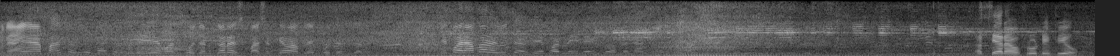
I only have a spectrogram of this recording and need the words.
અને અહીંયા પાછળ જો પાછળ બધા એ વન ભોજન કરે છે પાછળ કેવા બધા ભોજન કરે એકવાર અમારો વિચાર છે એકવાર લઈને આવીશું અમે અત્યારે ફ્રૂટી પીવું.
